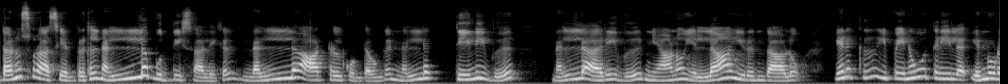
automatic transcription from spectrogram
தனுசு ராசி அன்பர்கள் நல்ல புத்திசாலிகள் நல்ல ஆற்றல் கொண்டவங்க நல்ல தெளிவு நல்ல அறிவு ஞானம் எல்லாம் இருந்தாலும் எனக்கு இப்போ என்னவோ தெரியல என்னோட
